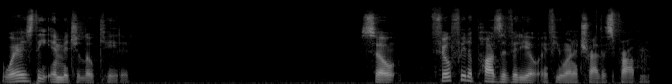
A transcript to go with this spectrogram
Where is the image located? So feel free to pause the video if you want to try this problem.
